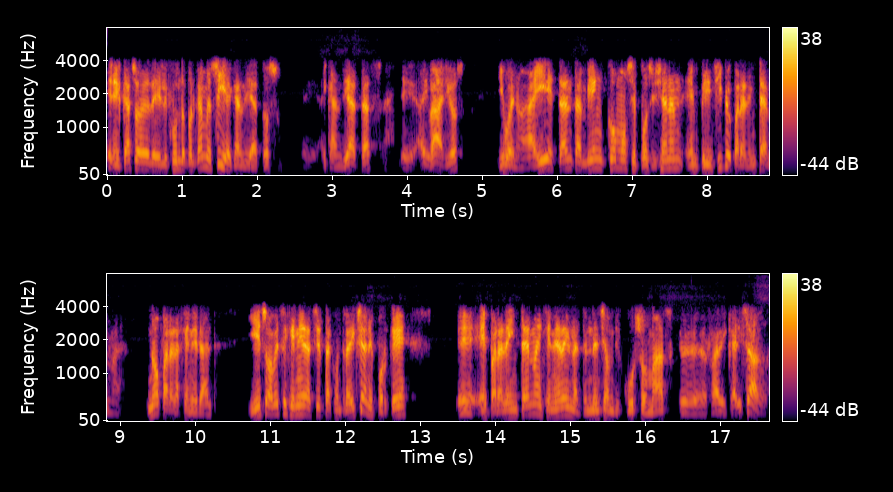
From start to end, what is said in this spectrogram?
En el caso del Juntos por Cambio sí hay candidatos, eh, hay candidatas, hay varios, y bueno, ahí están también cómo se posicionan en principio para la interna, no para la general. Y eso a veces genera ciertas contradicciones porque eh, para la interna en general hay una tendencia a un discurso más eh, radicalizado.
